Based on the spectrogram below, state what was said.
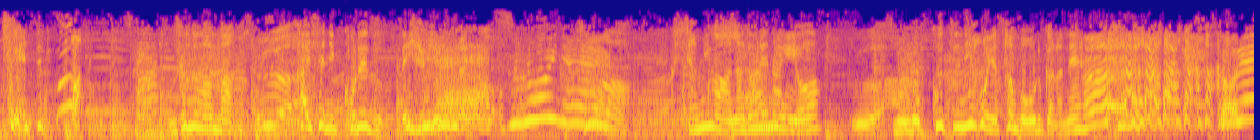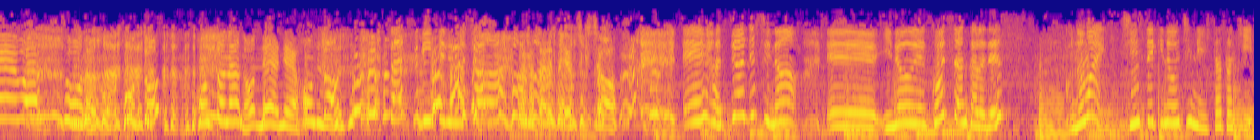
チェって、うわそのまんま、会社に来れずっていう。すごいね。そう。くしゃみは侮れないよ。うわ。もう肋骨2本や3本折るからね。そ れは、そうなの本当？本当なの？ねえねえ、ほんとさあ、次行ってみましょう。流されたよ、ちくしょう。えー、八王子市の、えー、井上浩二さんからです。この前、親戚の家に行った時、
